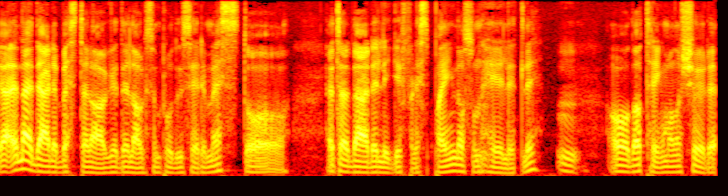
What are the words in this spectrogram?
ja, Nei, det er det beste laget. Det laget som produserer mest. Og jeg tror det er der det ligger flest poeng, da, sånn helhetlig. Mm. Og da trenger man å kjøre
